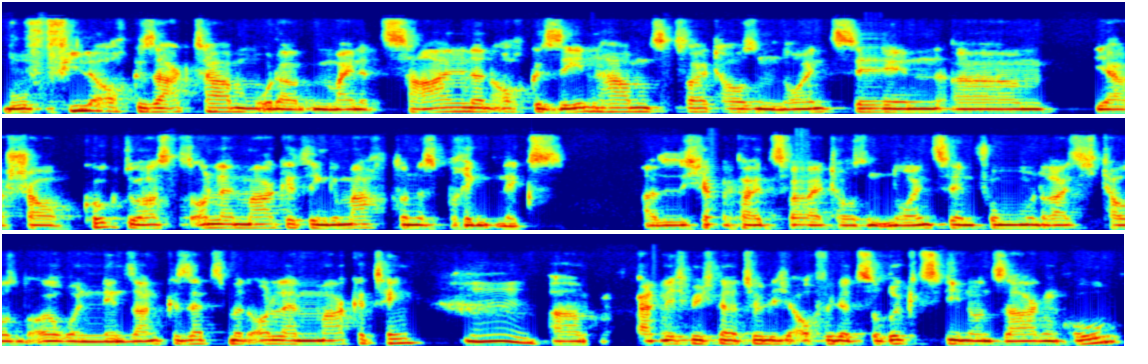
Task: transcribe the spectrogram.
Wo viele auch gesagt haben oder meine Zahlen dann auch gesehen haben, 2019, ähm, ja, schau, guck, du hast Online-Marketing gemacht und es bringt nichts. Also ich habe halt 2019 35.000 Euro in den Sand gesetzt mit Online-Marketing. Mhm. Ähm, kann ich mich natürlich auch wieder zurückziehen und sagen, oh,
